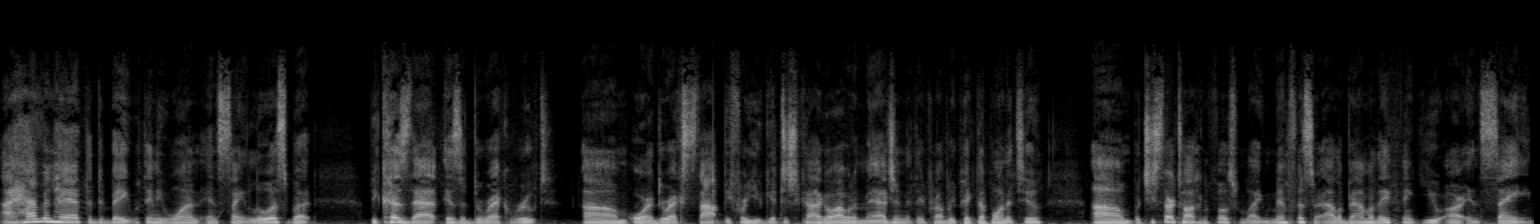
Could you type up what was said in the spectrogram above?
I haven't had the debate with anyone in St. Louis, but because that is a direct route um, or a direct stop before you get to Chicago, I would imagine that they probably picked up on it too. Um, but you start talking to folks from like Memphis or Alabama, they think you are insane.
